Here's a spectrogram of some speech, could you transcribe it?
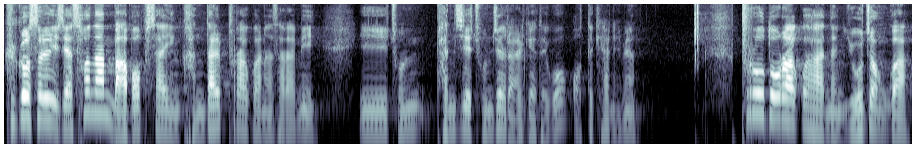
그것을 이제 선한 마법사인 간달프라고 하는 사람이 이 존, 반지의 존재를 알게 되고 어떻게 하냐면 프로도라고 하는 요정과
